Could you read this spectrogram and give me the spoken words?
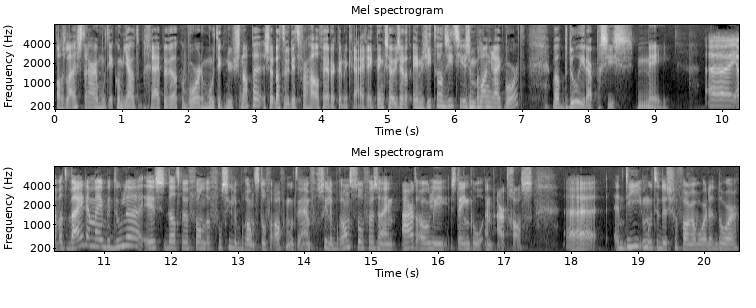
als luisteraar, moet ik om jou te begrijpen, welke woorden moet ik nu snappen, zodat we dit verhaal verder kunnen krijgen? Ik denk sowieso dat energietransitie is een belangrijk woord. Wat bedoel je daar precies mee? Uh, ja, wat wij daarmee bedoelen is dat we van de fossiele brandstoffen af moeten. En fossiele brandstoffen zijn aardolie, steenkool en aardgas. Uh, en die moeten dus vervangen worden door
